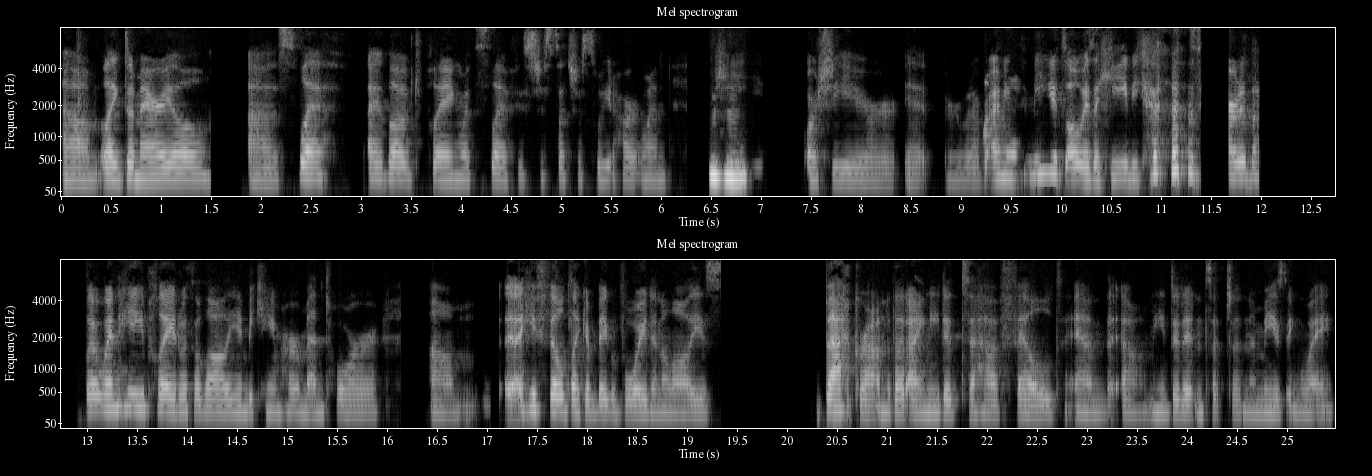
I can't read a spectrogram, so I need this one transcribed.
um, like Demariel, uh, Slith. I loved playing with Slith. He's just such a sweetheart when mm-hmm. he or she or it or whatever. I mean, to me, it's always a he because he started the. But when he played with Aloli and became her mentor, um, uh, he filled like a big void in Aloli's background that I needed to have filled, and um, he did it in such an amazing way.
